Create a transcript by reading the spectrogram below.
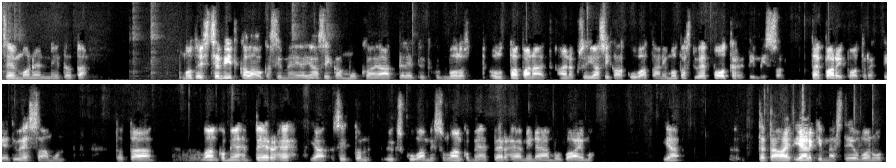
semmoinen, niin tota, mutta sitten se Vitka laukasi meidän Jasikan mukaan ja ajattelin, että nyt kun me ollaan ollut tapana, että aina kun se Jasikalla kuvataan, niin me otan yhden potretin, missä on, tai pari potrettia, että yhdessä on mun tota, lankomiehen perhe ja sitten on yksi kuva, missä on lankomiehen perhe ja minä ja mun vaimo. Ja tätä jälkimmäistä ei ole voinut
